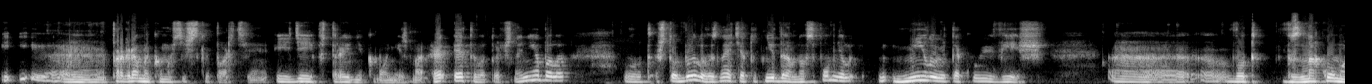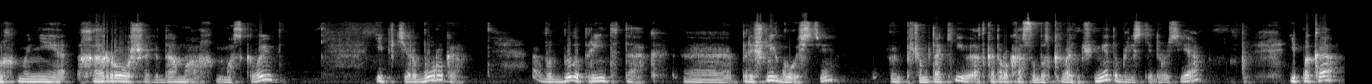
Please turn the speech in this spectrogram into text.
и, и, э, программой коммунистической партии и идеей построения коммунизма. Э, этого точно не было. Вот. Что было, вы знаете, я тут недавно вспомнил милую такую вещь. Э, вот в знакомых мне хороших домах Москвы и Петербурга вот было принято так. Э, пришли гости, причем такие, от которых особо скрывать ничего нет, близкие друзья. И пока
